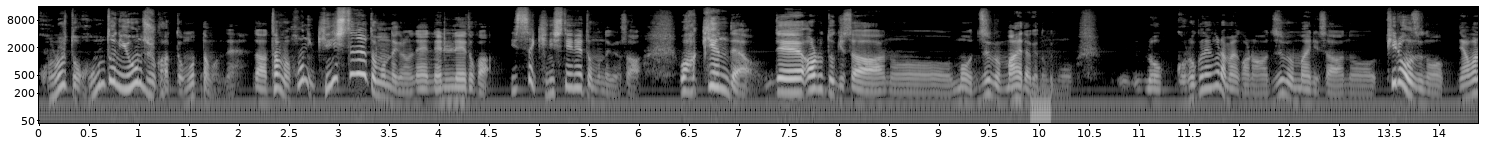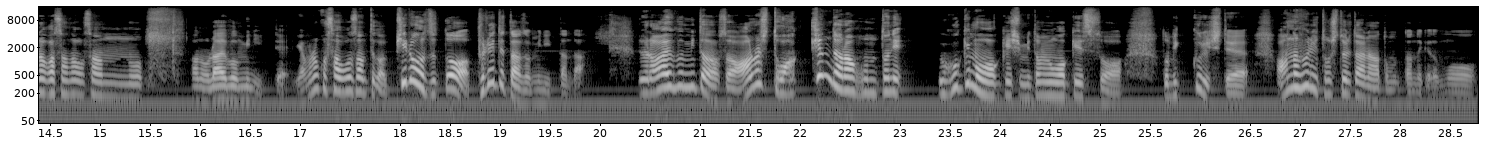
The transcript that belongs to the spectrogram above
この人本当に40かって思ったもんね。だから多分本人気にしてないと思うんだけどね、年齢とか。一切気にしてねえと思うんだけどさ、わけんだよ。で、ある時さ、あのー、もうずいぶん前だけども、5、6年ぐらい前かな、ずいぶん前にさ、あの、ピローズの山中さなおさんの、あの、ライブを見に行って、山中さなおさんっていうか、ピローズとプレデターズを見に行ったんだ。で、ライブ見たらさ、あの人わっけんだな、本当に。動きも若いし、見た目も若いしさ、とびっくりして、あんな風に年取りたいなと思ったんだけども、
